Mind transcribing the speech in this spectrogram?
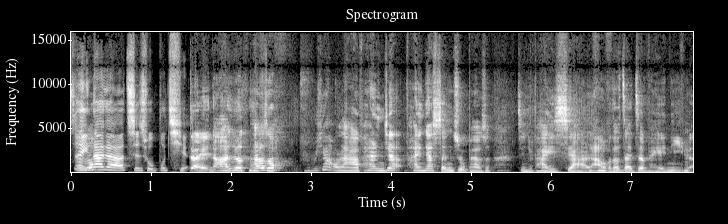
摄影那个踌躇不前，对，然后他就他就说：“不要啦，拍人家拍人家神主牌。”我说：“进去拍一下啦，我都在这陪你了。”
